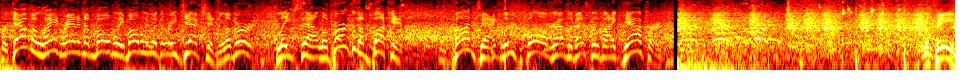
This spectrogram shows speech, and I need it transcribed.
Levert down the lane, ran into Mobley. Mobley with a rejection. Levert leaks out. Levert to the bucket. Contact, loose ball, grabbed eventually by Gafford. LaVine.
